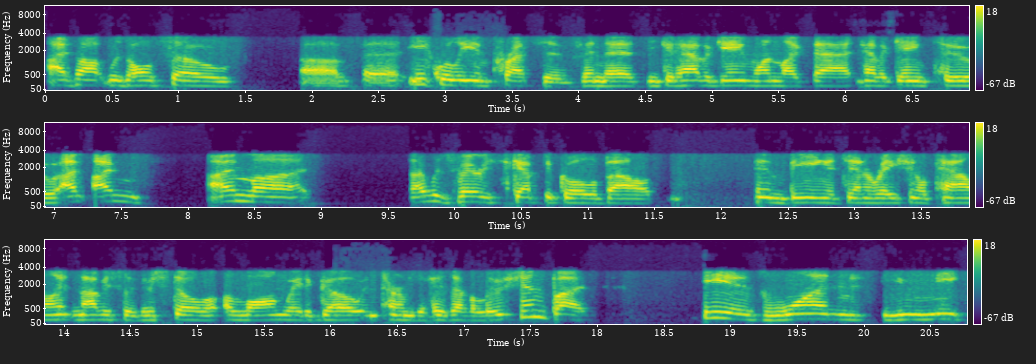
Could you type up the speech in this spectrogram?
I thought was also uh, uh, equally impressive, and that you could have a game one like that have a game two. I'm I'm I'm uh, I was very skeptical about him being a generational talent, and obviously there's still a long way to go in terms of his evolution, but he is one unique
